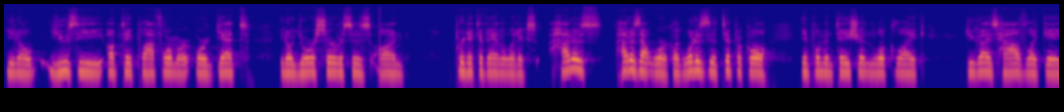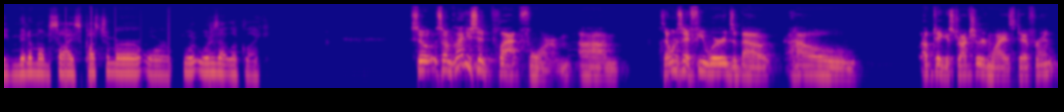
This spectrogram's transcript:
you know, use the uptake platform or or get, you know, your services on predictive analytics, how does how does that work? Like, what does the typical implementation look like? Do you guys have like a minimum size customer, or what, what does that look like? So, so I'm glad you said platform because um, I want to say a few words about how uptake is structured and why it's different.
